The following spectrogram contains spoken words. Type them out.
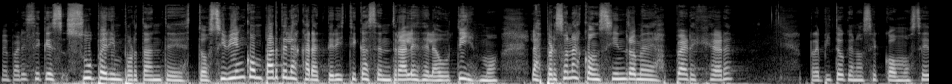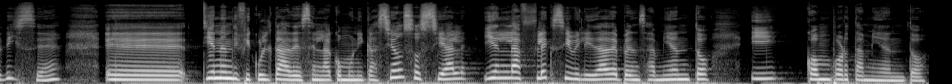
me parece que es súper importante esto. Si bien comparte las características centrales del autismo, las personas con síndrome de Asperger, repito que no sé cómo se dice, eh, tienen dificultades en la comunicación social y en la flexibilidad de pensamiento y comportamiento.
